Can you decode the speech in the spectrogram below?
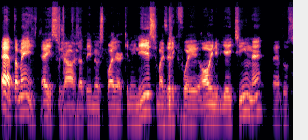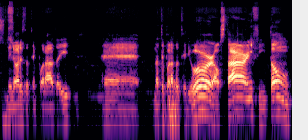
É, também é isso. Já, já dei meu spoiler aqui no início, mas ele que foi All NBA Team, né? É, dos melhores da temporada aí, é, na temporada anterior, All Star, enfim. Então,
